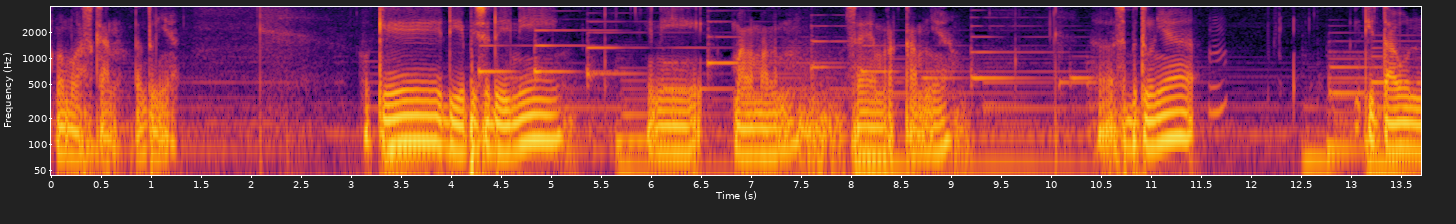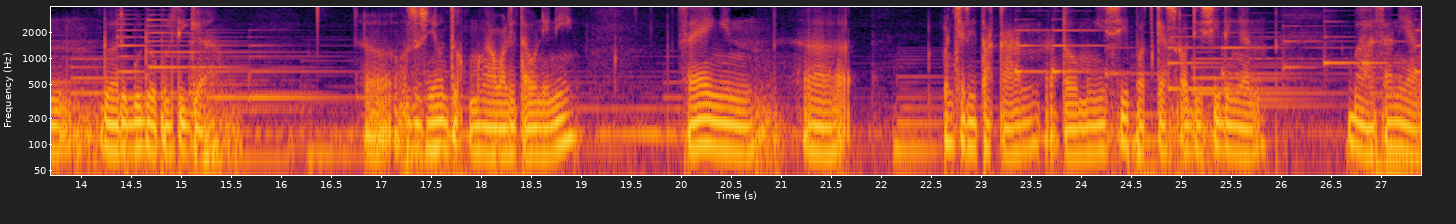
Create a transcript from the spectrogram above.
memuaskan tentunya Oke, di episode ini ini malam-malam saya merekamnya. Eh, sebetulnya di tahun 2023 eh, khususnya untuk mengawali tahun ini saya ingin eh, menceritakan atau mengisi podcast audisi dengan bahasan yang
